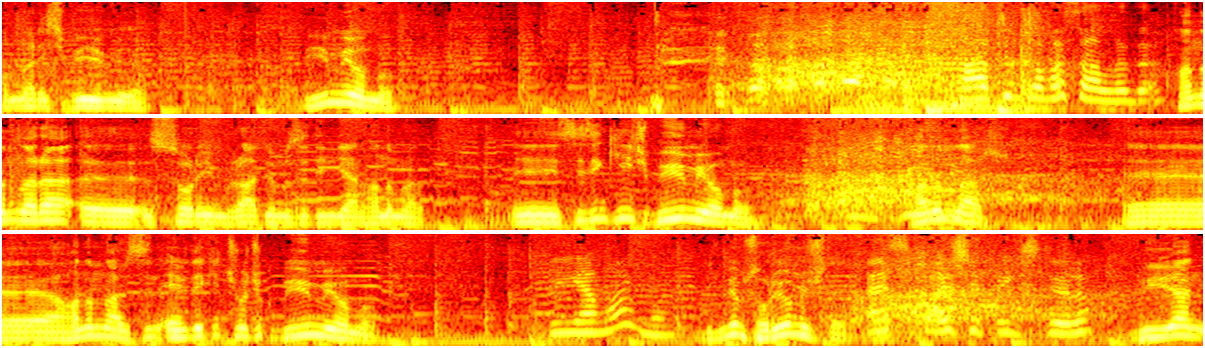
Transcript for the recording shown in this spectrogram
onlar hiç büyümüyor. Büyümüyor mu? Hatun kafa salladı. Hanımlara e, sorayım radyomuzu dinleyen hanımlar. E, sizinki hiç büyümüyor mu? Hanımlar. E, hanımlar sizin evdeki çocuk büyümüyor mu? Büyüyen var mı? Bilmiyorum soruyorum işte. Ben sipariş etmek istiyorum. Büyüyen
